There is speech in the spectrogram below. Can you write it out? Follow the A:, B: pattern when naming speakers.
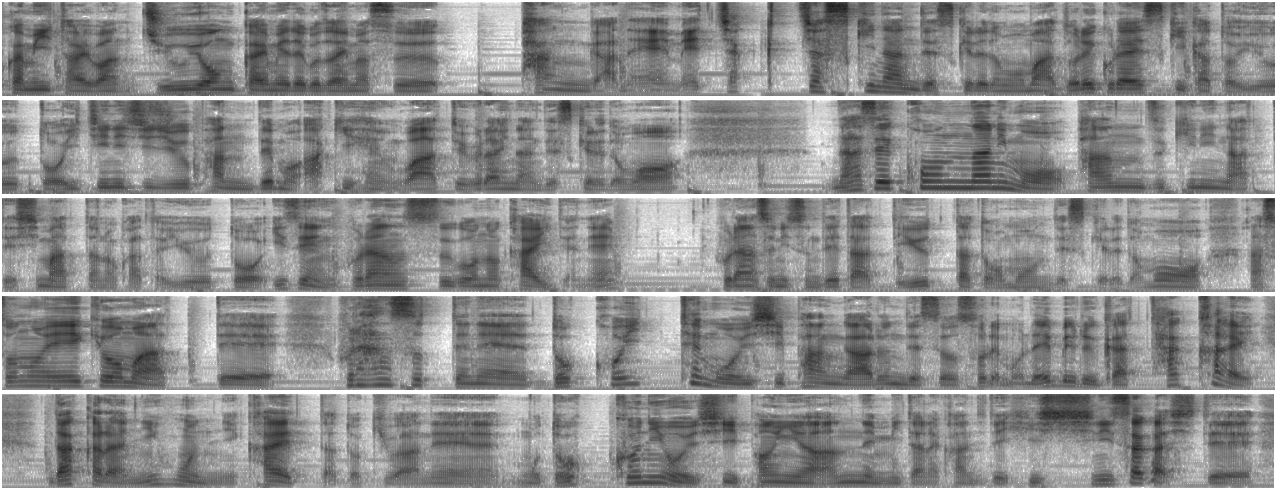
A: ちょかみ台湾。14回目でございます。パンがねめちゃくちゃ好きなんですけれどもまあどれくらい好きかというと一日中パンでも飽きへんわというぐらいなんですけれどもなぜこんなにもパン好きになってしまったのかというと以前フランス語の回でねフランスに住んでたって言ったと思うんですけれどもその影響もあってフランスってねどこ行っても美味しいパンがあるんですよ。それもレベルが高い。だから日本に帰った時はねもうどこに美味しいパン屋あんねんみたいな感じで必死に探して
